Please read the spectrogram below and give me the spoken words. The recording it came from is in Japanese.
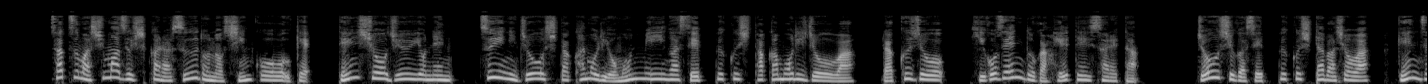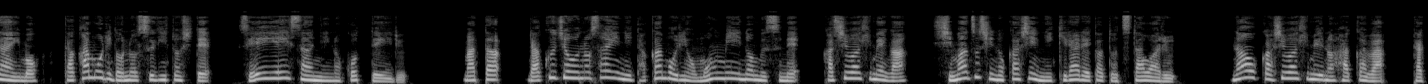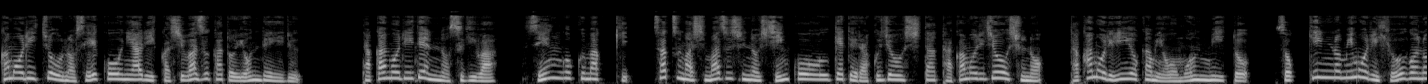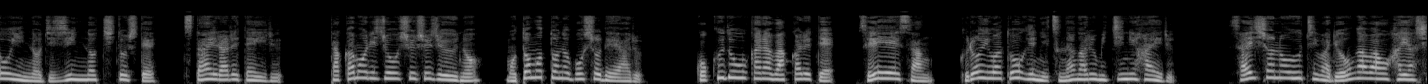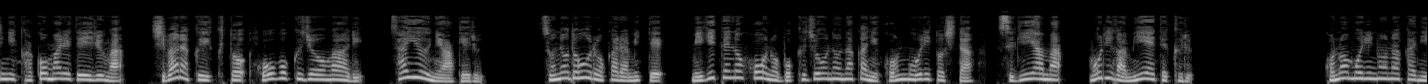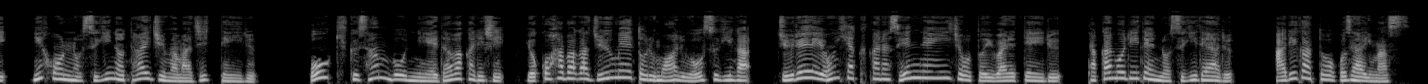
薩摩島津氏から数度の侵攻を受け、天正14年、ついに上したカモリオモンミーが切腹したカモリ城は、落城、肥後全土が平定された。城主が切腹した場所は、現在も高森戸の杉として、聖英山に残っている。また、落城の際に高森オモンミーの娘、柏姫が、島津市の家臣に切られたと伝わる。なお柏姫の墓は、高森町の西郊にあり柏塚と呼んでいる。高森殿の杉は、戦国末期、薩摩島津氏の侵攻を受けて落城した高森城主の高森伊予神を門民と、側近の三森兵庫農院の自陣の地として伝えられている。高森城主主従の元々の墓所である。国道から分かれて、聖英山、黒岩峠につながる道に入る。最初のうちは両側を林に囲まれているが、しばらく行くと放牧場があり、左右に開ける。その道路から見て、右手の方の牧場の中にこんもりとした杉山、森が見えてくる。この森の中に2本の杉の大樹が混じっている。大きく3本に枝分かれし、横幅が10メートルもある大杉が、樹齢400から1000年以上と言われている高森殿の杉である。ありがとうございます。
